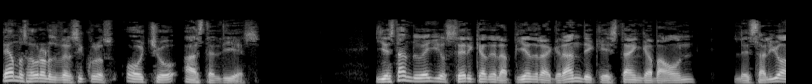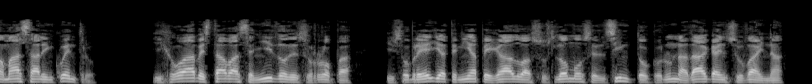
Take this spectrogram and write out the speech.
Veamos ahora los versículos ocho hasta el diez. Y estando ellos cerca de la piedra grande que está en Gabaón, le salió Amasa al encuentro. Y Joab estaba ceñido de su ropa, y sobre ella tenía pegado a sus lomos el cinto con una daga en su vaina,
